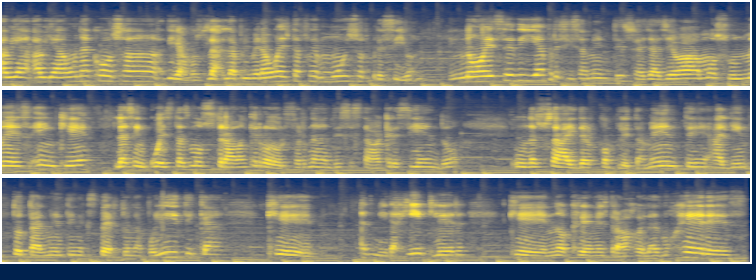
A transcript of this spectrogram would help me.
Había, había una cosa, digamos, la, la primera vuelta fue muy sorpresiva. No ese día precisamente, o sea, ya llevábamos un mes en que las encuestas mostraban que Rodolfo Hernández estaba creciendo un outsider completamente, alguien totalmente inexperto en la política, que admira a Hitler, que no cree en el trabajo de las mujeres,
